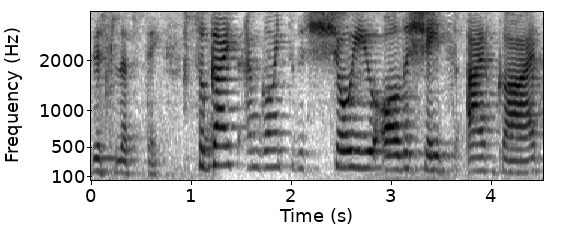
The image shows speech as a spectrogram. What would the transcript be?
this lipstick. So guys, I'm going to show you all the shades I've got.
